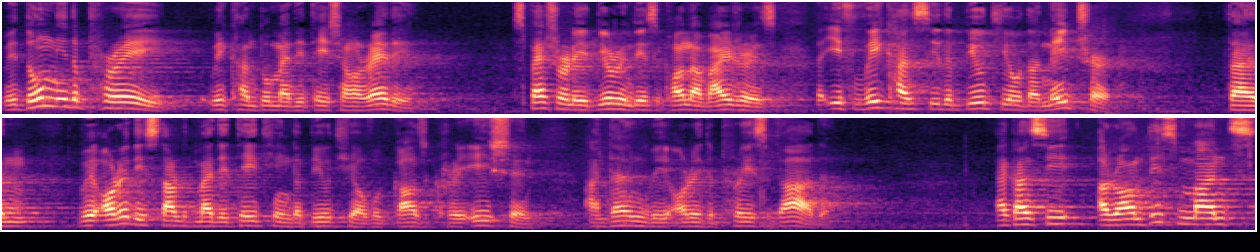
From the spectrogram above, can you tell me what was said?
we don't need to pray, we can do meditation already. Especially during this coronavirus, if we can see the beauty of the nature, then we already started meditating the beauty of God's creation and then we already praise God. I can see around this month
